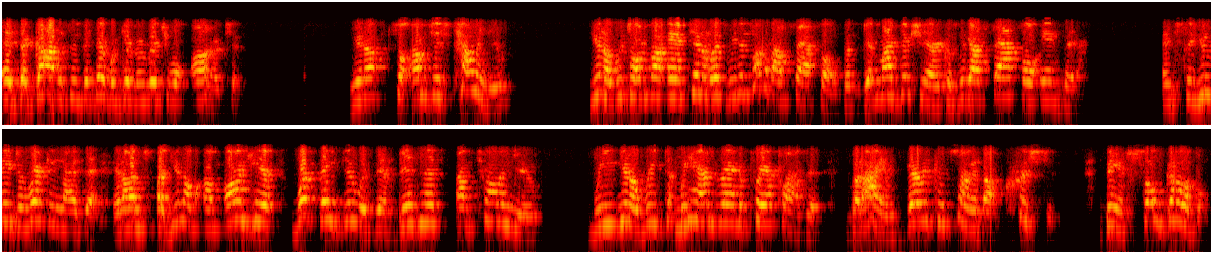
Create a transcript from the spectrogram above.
and the goddesses that they were giving ritual honor to. You know, so I'm just telling you. You know, we talked about Antinous. We didn't talk about Sappho, but get my dictionary because we got Sappho in there. And so you need to recognize that. And I'm, uh, you know, I'm on here. What they do is their business. I'm telling you, we, you know, we we have ran the prayer closet, but I am very concerned about Christians being so gullible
